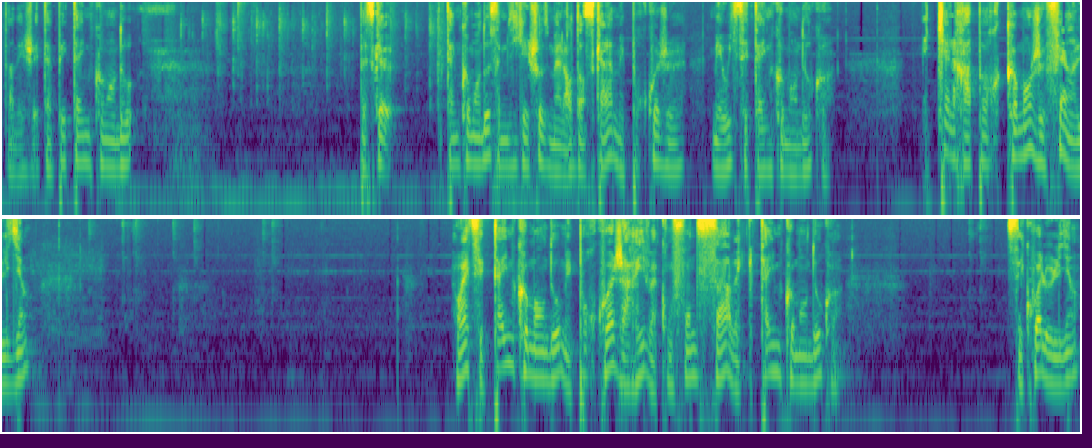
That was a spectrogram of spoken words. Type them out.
Attendez, je vais taper Time Commando. Parce que Time Commando, ça me dit quelque chose. Mais alors dans ce cas-là, mais pourquoi je. Mais oui, c'est Time Commando, quoi. Mais quel rapport? Comment je fais un lien? Ouais, c'est Time Commando, mais pourquoi j'arrive à confondre ça avec Time Commando, quoi? C'est quoi le lien?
